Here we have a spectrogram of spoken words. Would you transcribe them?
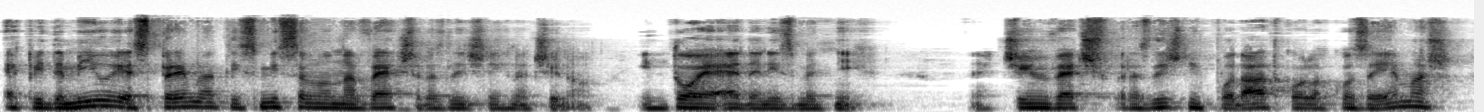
epidemijo je spremljati smiselno na več različnih načinov in to je eden izmed njih. Čim več različnih podatkov lahko zajemaš,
